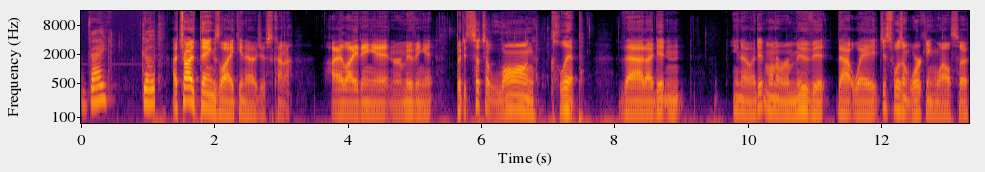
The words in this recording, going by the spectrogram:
They go. I tried things like, you know, just kind of highlighting it and removing it, but it's such a long clip that I didn't, you know, I didn't want to remove it that way. It just wasn't working well. So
